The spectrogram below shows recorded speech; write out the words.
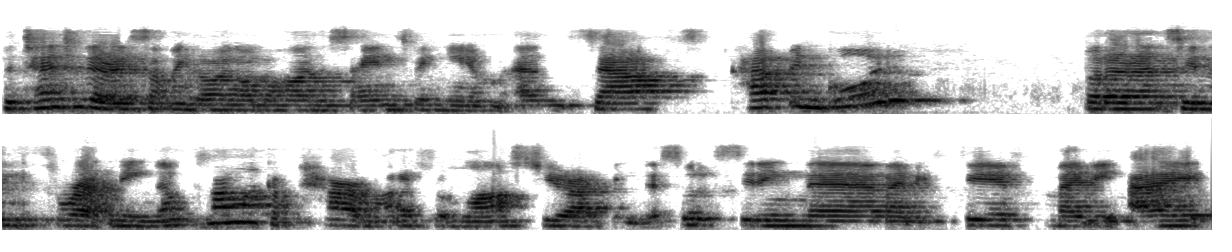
potentially there is something going on behind the scenes for him. And South have been good, but I don't see them threatening. They're kind of like a Parramatta from last year. I think they're sort of sitting there, maybe fifth, maybe eighth,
